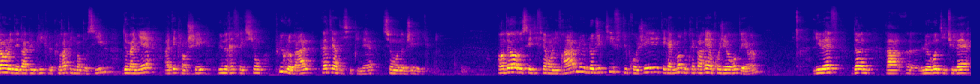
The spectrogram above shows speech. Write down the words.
dans le débat public le plus rapidement possible, de manière à déclencher une réflexion plus globale, interdisciplinaire, sur mon objet d'étude. En dehors de ces différents livrables, l'objectif du projet est également de préparer un projet européen. L'UF donne à euh, l'heureux titulaire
